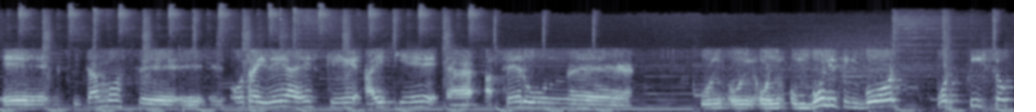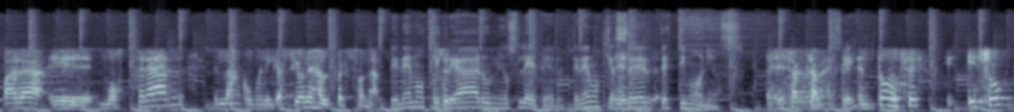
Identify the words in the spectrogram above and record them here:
Eh, necesitamos, eh, eh, otra idea es que hay que hacer un, un, un, bulletin board por piso para mostrar las comunicaciones al personal. Tenemos que crear un newsletter, tenemos que hacer testimonios. Exactamente. Entonces, eso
